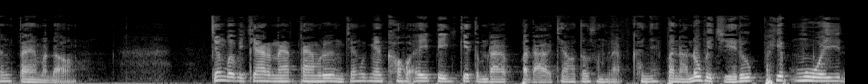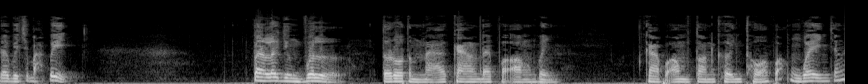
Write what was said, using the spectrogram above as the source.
នឹងតែម្ដងអញ្ចឹងបើពិចារណាតាមរឿងអញ្ចឹងវាមានខុសអីពីគេតម្រើបដើចោលទៅសម្រាប់ឃើញទេប៉ុន្តែនោះវាជារូបភាពមួយដែលវាច្បាស់ពេកប៉ុន្តែឥឡូវយើងវិលទៅរកដំណើរកាលដែលព្រះអង្គវិញកាលព្រះអង្គមិនតាន់ឃើញធម៌ព្រះអង្គវែងអញ្ចឹង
